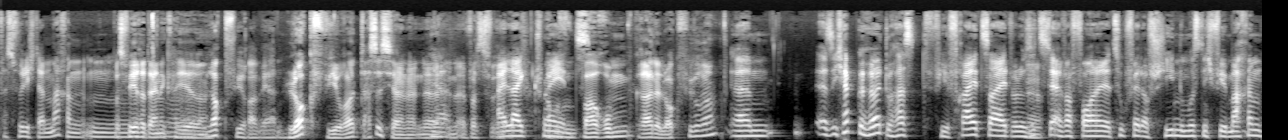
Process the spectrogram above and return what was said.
was würde ich dann machen? Was wäre deine Karriere? Lokführer werden. Lokführer? Das ist ja eine, ja. eine was. I like trains. warum gerade Lokführer? Ähm, also ich habe gehört, du hast viel Freizeit, weil du sitzt ja. einfach vorne, der Zug fährt auf Schienen, du musst nicht viel machen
